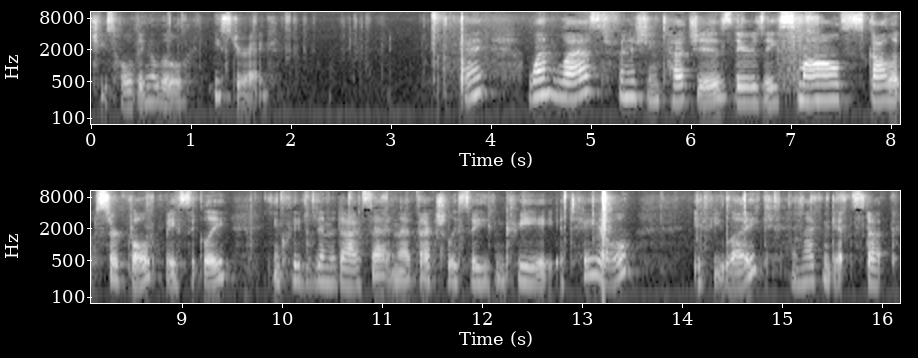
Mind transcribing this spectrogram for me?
she's holding a little Easter egg. Okay, one last finishing touch is there's a small scallop circle, basically, included in the die set, and that's actually so you can create a tail if you like, and that can get stuck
